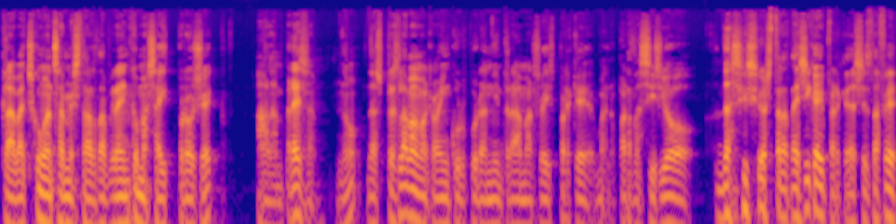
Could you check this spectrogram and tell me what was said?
clar, vaig començar més Startup Grind com a side project, a l'empresa, no? Després la vam acabar incorporant dintre de Marsbase perquè, bueno, per decisió, decisió estratègica i perquè deixés de fer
